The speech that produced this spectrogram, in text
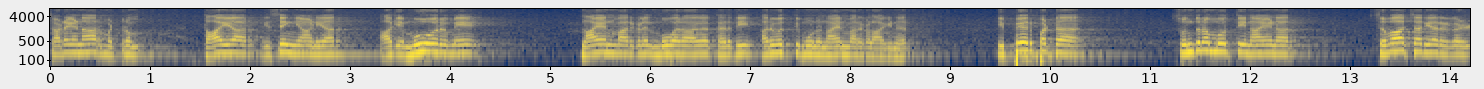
சடையனார் மற்றும் தாயார் இசைஞானியார் ஆகிய மூவருமே நாயன்மார்களில் மூவராக கருதி அறுபத்தி மூணு நாயன்மார்கள் ஆகினர் இப்பேற்பட்ட சுந்தரமூர்த்தி நாயனார் சிவாச்சாரியர்கள்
